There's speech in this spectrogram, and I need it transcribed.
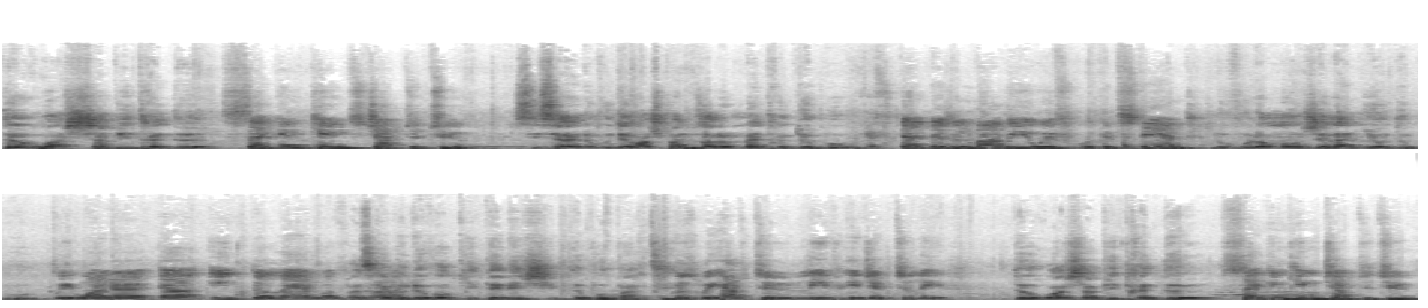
Deux Rois chapitre 2. Second Kings chapter 2. Si cela ne vous dérange pas, nous allons nous mettre debout. If that doesn't bother you, if we could stand, Nous voulons manger l'agneau debout we want to uh, eat the lamb of parce que nous God devons quitter l'Égypte pour partir. because we have to leave Egypt to live. 2 Rois chapitre 2, Second King chapter 2,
